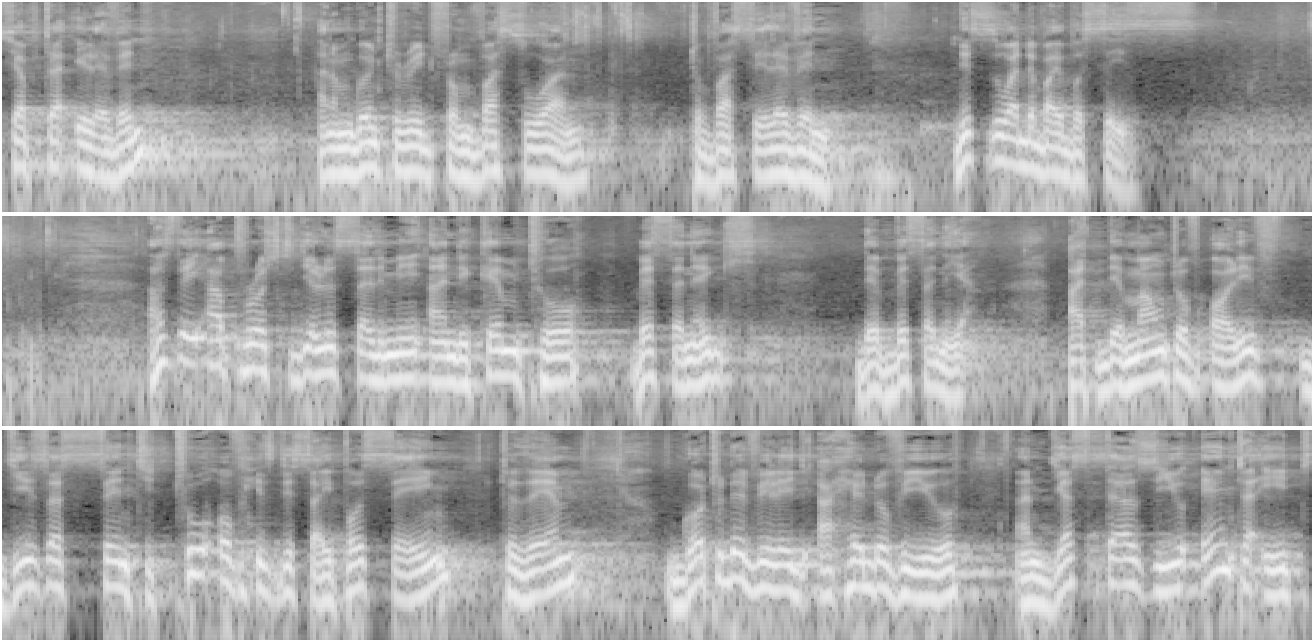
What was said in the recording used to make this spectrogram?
chapter 11. And I'm going to read from verse 1 to verse 11. This is what the Bible says. As they approached Jerusalem and came to Bethany, the Bethania, at the Mount of Olives, Jesus sent two of his disciples, saying to them, Go to the village ahead of you, and just as you enter it,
